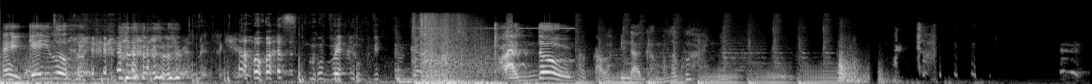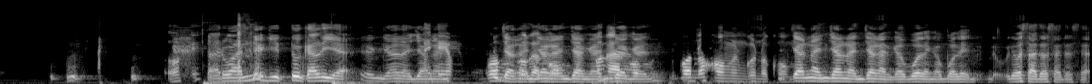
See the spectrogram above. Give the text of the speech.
Hey gay lu. Awas, gue benefit juga. Aduh. Kalah pindah agama lah gua. anjing. Oke. Taruhannya gitu kali ya. Enggak lah jangan. Gua- Jangan, gua jangan, jangan, Gua jangan. Gua no comment, gua no comment. Jangan jangan jangan nggak boleh nggak boleh dosa dosa dosa.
